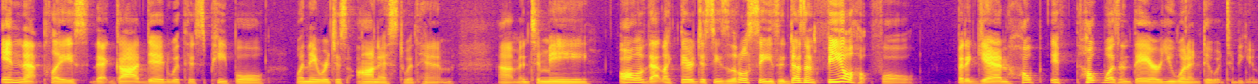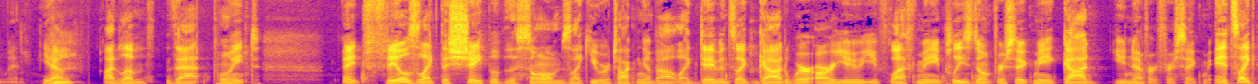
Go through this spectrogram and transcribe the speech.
in that place that God did with his people when they were just honest with him. Um, and to me, all of that, like they're just these little seeds. It doesn't feel hopeful, but again, hope if hope wasn't there, you wouldn't do it to begin with. Yeah. I love that point. It feels like the shape of the Psalms, like you were talking about. Like David's like, God, where are you? You've left me. Please don't forsake me. God, you never forsake me. It's like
